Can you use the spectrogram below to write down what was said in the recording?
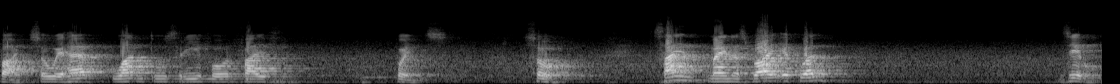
pi. So we have 1, 2, 3, 4, 5 points. So sine minus pi equal 0.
